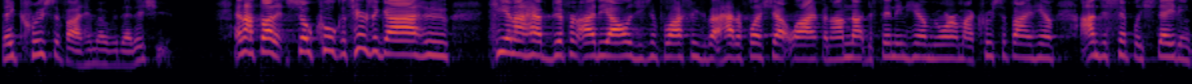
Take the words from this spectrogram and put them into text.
They crucified him over that issue. And I thought it's so cool because here's a guy who he and I have different ideologies and philosophies about how to flesh out life, and I'm not defending him nor am I crucifying him. I'm just simply stating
